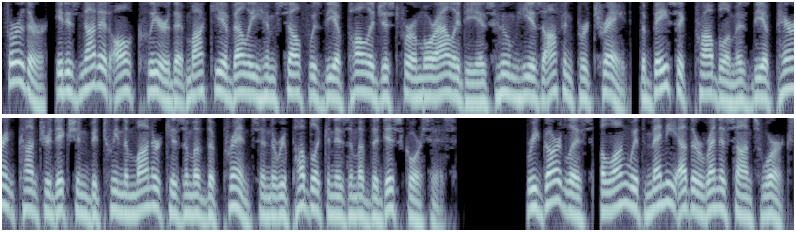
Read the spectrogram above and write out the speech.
Further, it is not at all clear that Machiavelli himself was the apologist for immorality as whom he is often portrayed. The basic problem is the apparent contradiction between the monarchism of the prince and the republicanism of the discourses. Regardless, along with many other Renaissance works,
